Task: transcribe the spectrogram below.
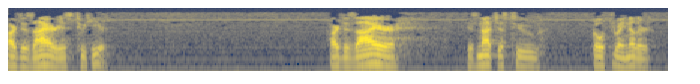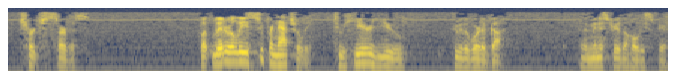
our desire is to hear. Our desire is not just to go through another church service, but literally, supernaturally, to hear you through the Word of God and the ministry of the Holy Spirit.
